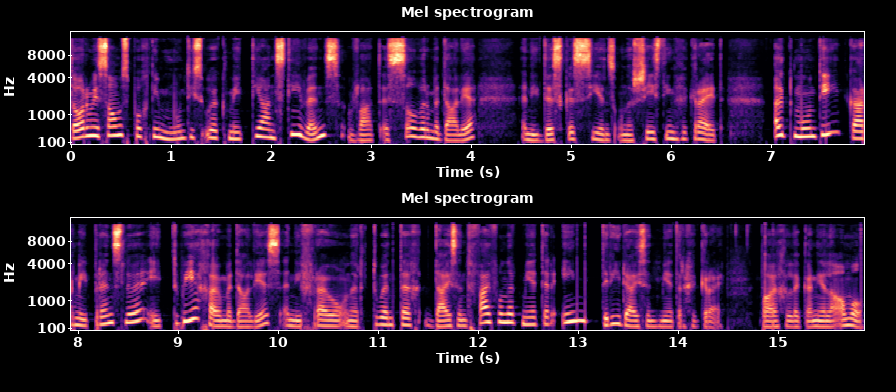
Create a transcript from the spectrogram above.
daarmee saamspog die Monties ook met Tian Stevens wat 'n silwer medalje in die diskus seuns onder 16 gekry het. Oudmontie, Carmi Prinsloo het twee goue medaljes in die vroue onder 20500 meter en 3000 meter gekry. Baie geluk aan julle almal.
